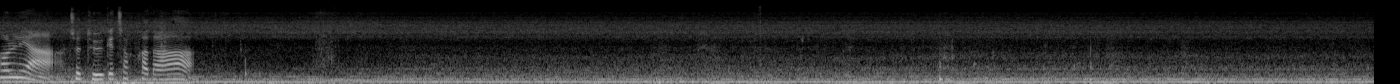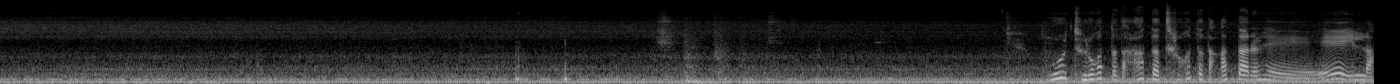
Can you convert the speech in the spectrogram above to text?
헐리야, 쟤 되게 착하다. 뭘 들어갔다 나갔다 들어갔다 나갔다를 해. 일라.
